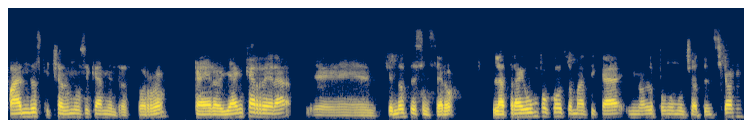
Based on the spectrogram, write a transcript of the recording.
fan de escuchar música mientras corro, pero ya en carrera, eh, siéndote sincero, la traigo un poco automática y no le pongo mucha atención.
